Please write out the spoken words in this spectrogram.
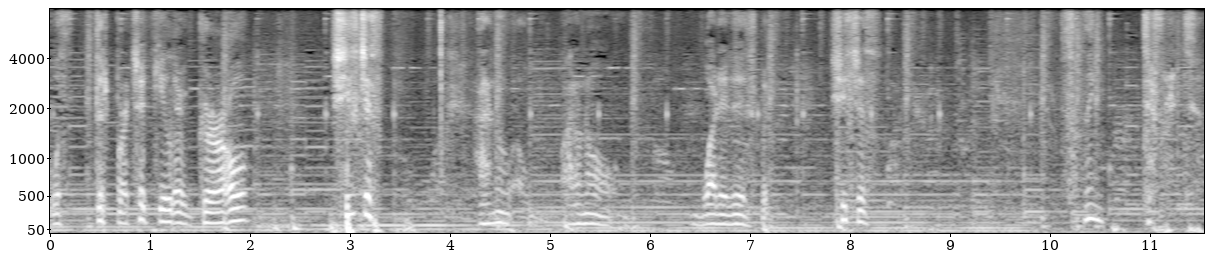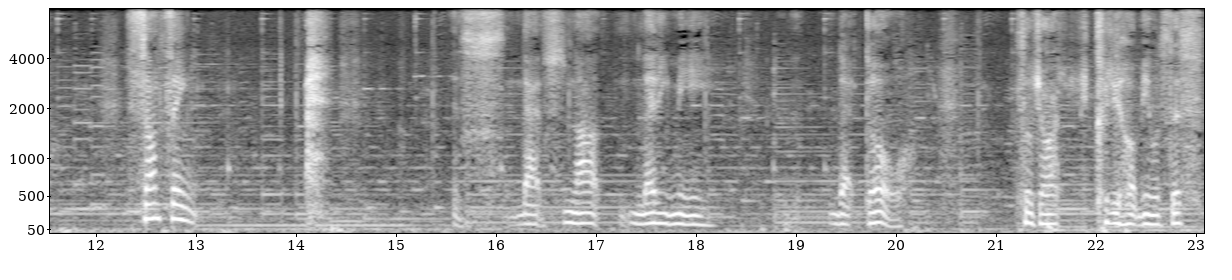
with this particular girl, she's just I don't know I don't know what it is, but she's just something different. Something that's not letting me let go. So Josh, could you help me with this?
